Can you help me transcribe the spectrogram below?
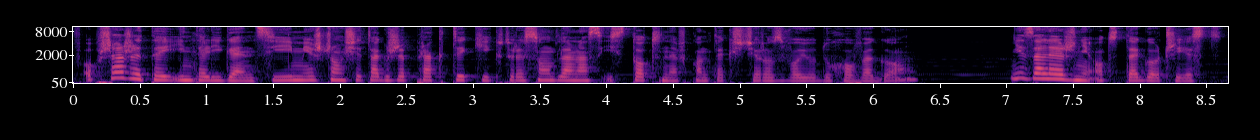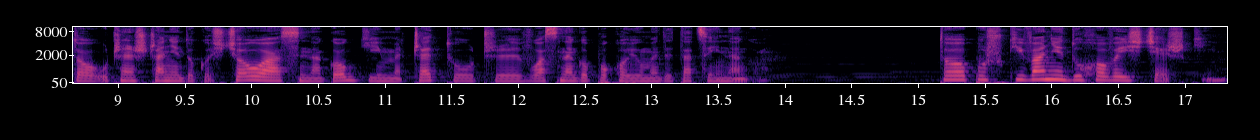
W obszarze tej inteligencji mieszczą się także praktyki, które są dla nas istotne w kontekście rozwoju duchowego, niezależnie od tego, czy jest to uczęszczanie do kościoła, synagogi, meczetu czy własnego pokoju medytacyjnego. To poszukiwanie duchowej ścieżki,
